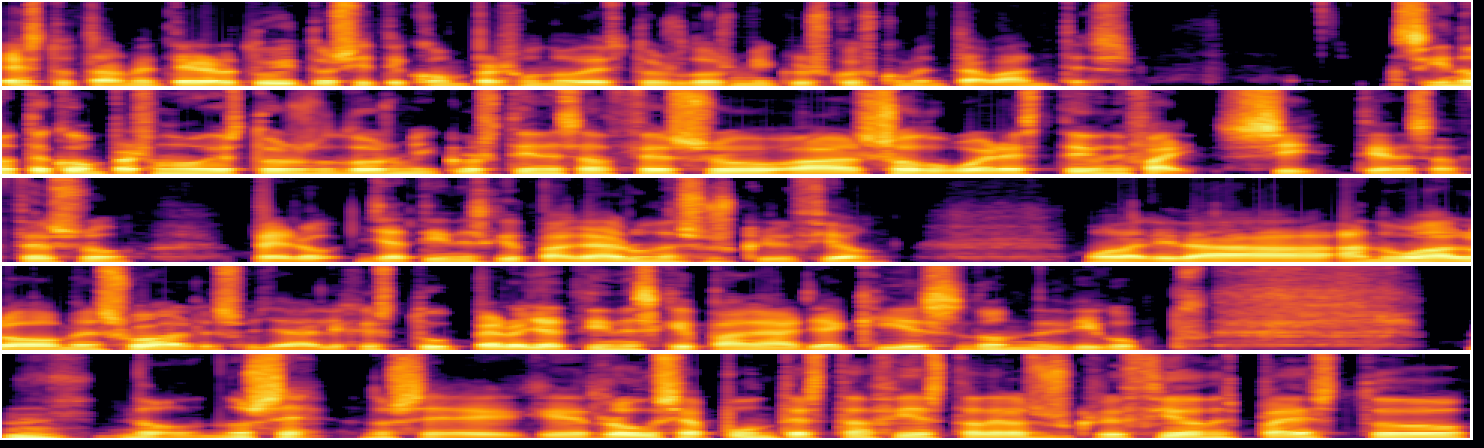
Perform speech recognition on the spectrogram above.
es totalmente gratuito si te compras uno de estos dos micros que os comentaba antes. Si no te compras uno de estos dos micros, ¿tienes acceso al software este Unify? Sí, tienes acceso, pero ya tienes que pagar una suscripción. Modalidad anual o mensual, eso ya eliges tú, pero ya tienes que pagar y aquí es donde digo... Mm, no, no sé, no sé, que Rode se apunte esta fiesta de las suscripciones para esto,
